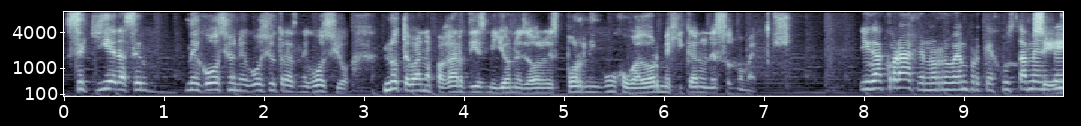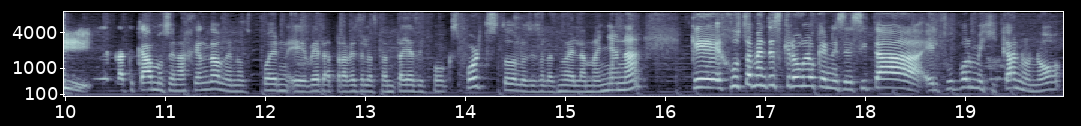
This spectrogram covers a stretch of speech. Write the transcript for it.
se quiera hacer negocio, negocio tras negocio. No te van a pagar 10 millones de dólares por ningún jugador mexicano en estos momentos. Y da coraje, ¿no, Rubén? Porque justamente eh, platicábamos en agenda, donde nos pueden eh, ver a través de las pantallas de Fox Sports todos los días a las 9 de la mañana, que justamente es creo lo que necesita el fútbol mexicano, ¿no?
